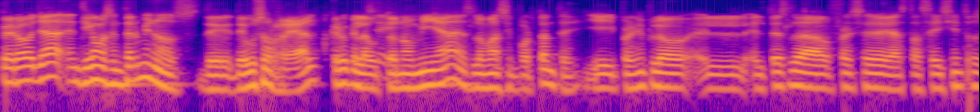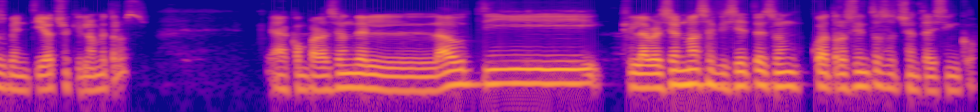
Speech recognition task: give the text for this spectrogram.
Pero ya, digamos, en términos de, de uso real, creo que la Sí. autonomía es lo más importante. Y, por ejemplo, el, el Tesla ofrece hasta 628 kilómetros. A comparación del Audi, que la versión más eficiente son 485.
